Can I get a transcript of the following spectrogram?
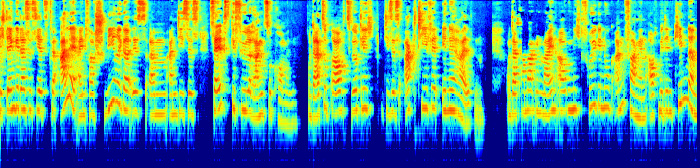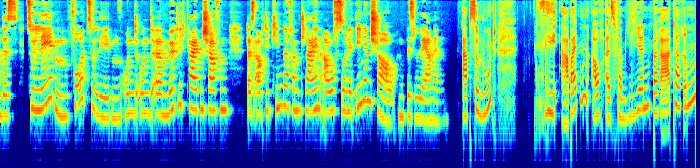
Ich denke, dass es jetzt für alle einfach schwieriger ist, ähm, an dieses Selbstgefühl ranzukommen. Und dazu braucht es wirklich dieses aktive Innehalten. Und da kann man in meinen Augen nicht früh genug anfangen, auch mit den Kindern das zu leben, vorzuleben und, und äh, Möglichkeiten schaffen, dass auch die Kinder von klein auf so eine Innenschau ein bisschen lernen. Absolut. Sie arbeiten auch als Familienberaterin.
